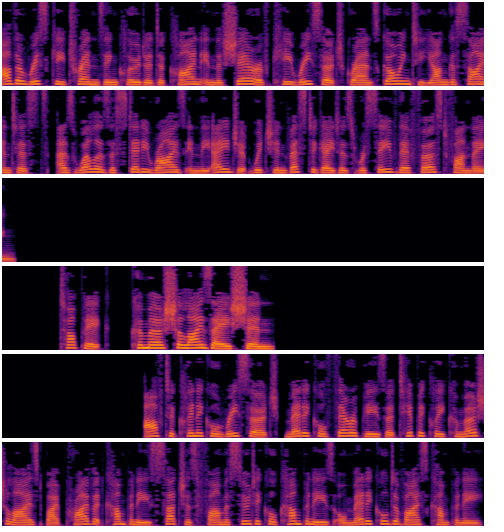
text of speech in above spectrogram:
Other risky trends include a decline in the share of key research grants going to younger scientists, as well as a steady rise in the age at which investigators receive their first funding. Commercialization. After clinical research, medical therapies are typically commercialized by private companies such as pharmaceutical companies or medical device company.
